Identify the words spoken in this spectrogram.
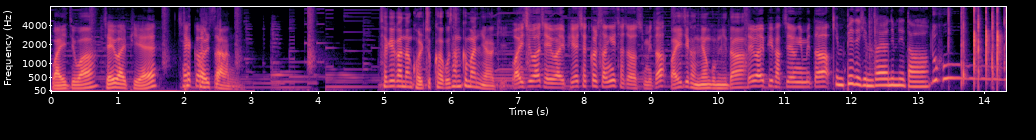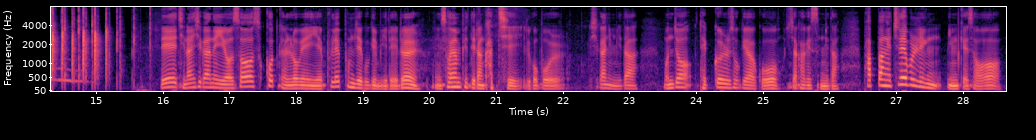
YG와 JYP의 책걸상. 책에 관한 걸쭉하고 상큼한 이야기. YG와 JYP의 책걸상이 찾아왔습니다. YG 강량구입니다. JYP 박재영입니다. 김PD 김서연입니다. 누후. 네, 지난 시간에 이어서 스콧 갤러웨이의 플랫폼 제국의 미래를 서현 PD랑 같이 읽어볼 시간입니다. 먼저 댓글 소개하고 시작하겠습니다. 팟빵의 트래블링님께서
